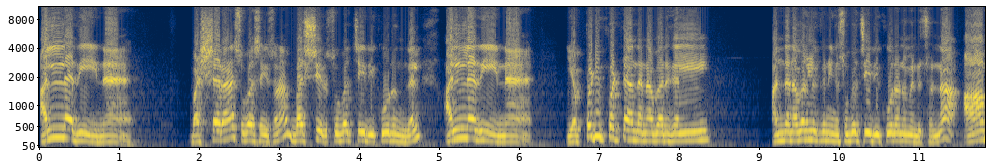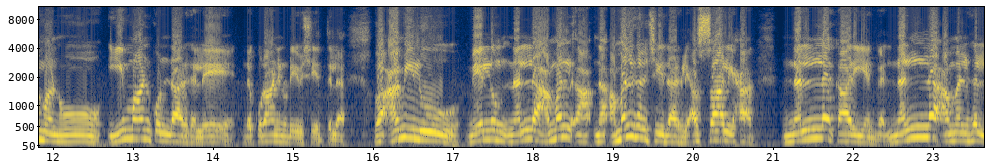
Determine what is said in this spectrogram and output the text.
அல்லதீன பஷரன சுப செய்தி சொன்னா பஷீர் சுப செய்தி கூறுங்கள். அல்லதீன எப்படிப்பட்ட அந்த நபர்கள் அந்த நபர்களுக்கு நீங்க சுப செய்தி கூறணும் என்று சொன்னா ஆமனு ஈமான் கொண்டார்களே இந்த குரானினுடைய விஷயத்துல. அமிலு மேலும் நல்ல அமல் அமல்கள் செய்தார்களே அஸ்ஸாலிஹாத் நல்ல காரியங்கள் நல்ல அமல்கள்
